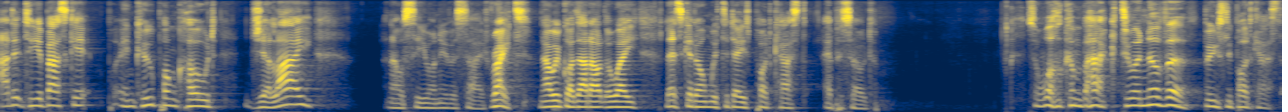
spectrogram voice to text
add it to your basket, put in coupon code July, and I'll see you on the other side. Right, now we've got that out of the way. Let's get on with today's podcast episode. So, welcome back to another Boostly podcast.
